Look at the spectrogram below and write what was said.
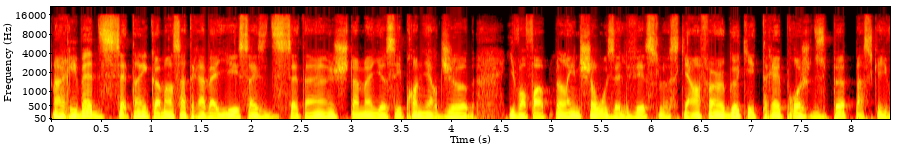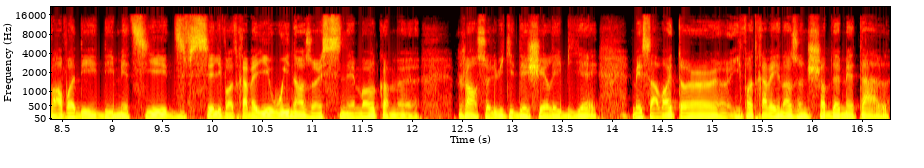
Arrivé à 17 ans, il commence à travailler, 16-17 ans, justement, il a ses premiers jobs, il va faire plein de choses, Elvis, là, ce qui en fait un gars qui est très proche du peuple parce qu'il va avoir des, métiers difficiles, il va travailler, oui, dans un cinéma comme euh, genre celui qui déchire les billets, mais ça va être un, il va travailler dans une shop de métal,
